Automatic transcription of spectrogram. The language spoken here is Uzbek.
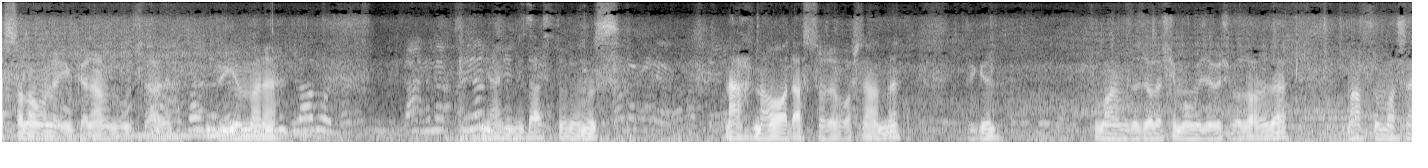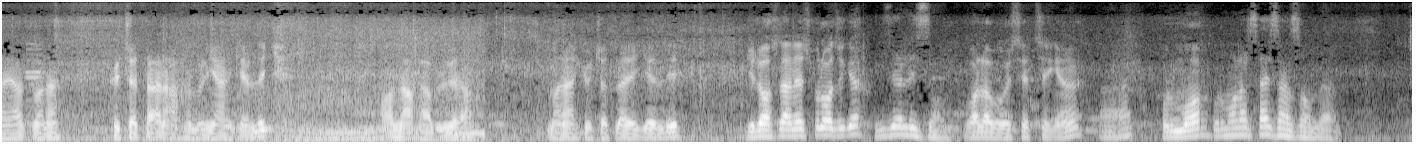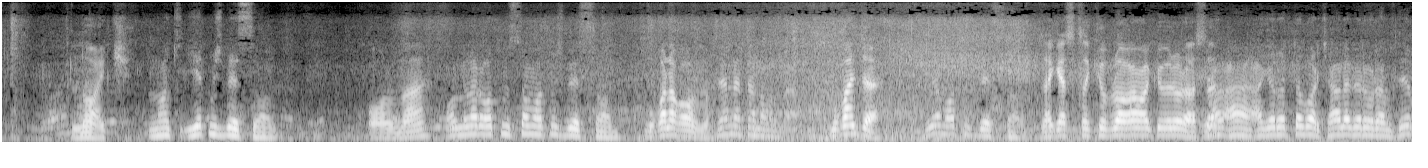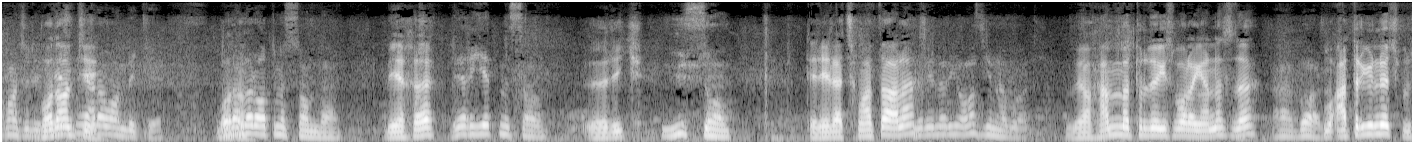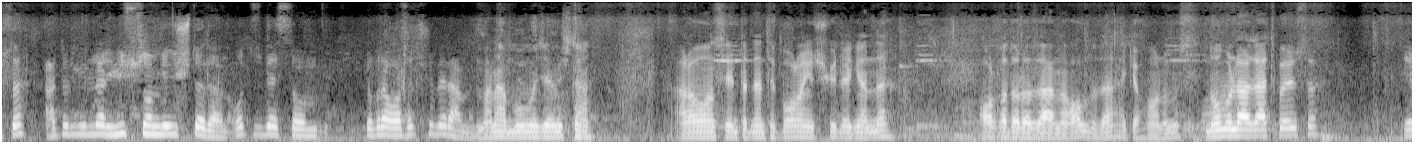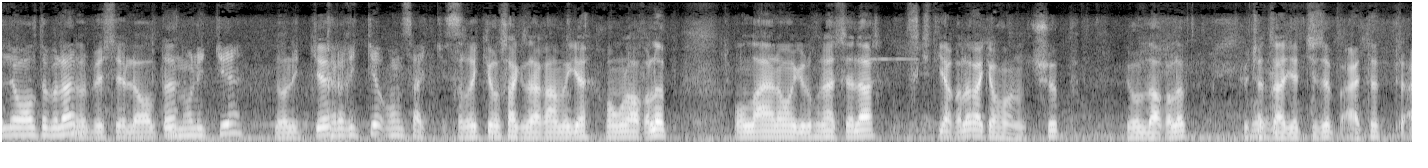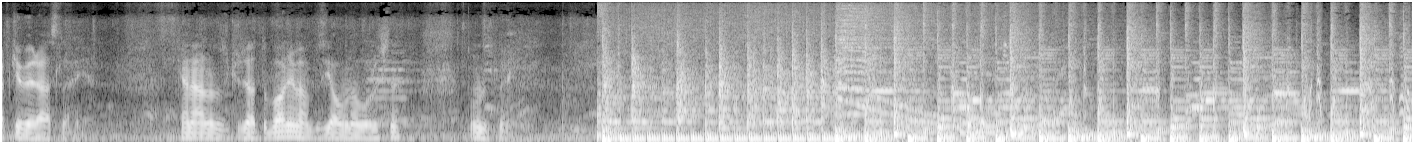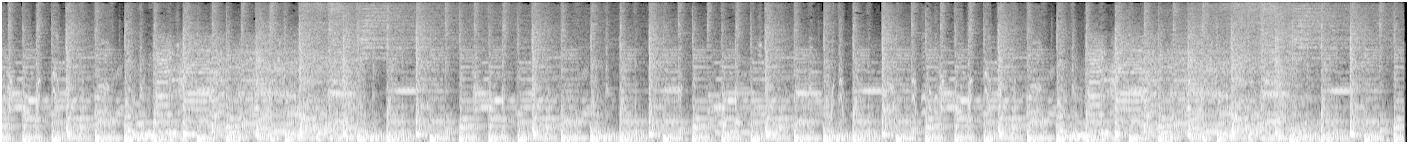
assalomu alaykum kanalimiz do'stlari bugun mana yangi dasturimiz narx navo dasturi boshlandi. Bugun tumanimizda joylashgan mo'mijabesh bozorida mavsum boshlanyapti mana ko'chatlar narxini bilgani keldik. Hozir narxlab beramiz. Mana ko'chatlarga keldik. Giloslar nechi pul aka 150 so'm. bola bo'yi setchega Aha. xurmo Xurmolar 80 so'mdan. Nok Nok 75 so'm. olma Olmalar 60 so'm, 65 so'm. bu qanaqa olma Jannatan olma. bu qancha Bu ham 65 so'm. zakasi qilsa ko'proq ham olib kelaverasizlar Ha, agar o'tda bor, kala beraveramiz, dehqonchilik. Bodomchi? Ravondiki. Bodom. Bodomlar 60 so'mdan. behi Beri 70 so'm. o'rik 100 so'm. teraklar chiqmabdi hali Berelarga ozgina bor. Bu yoq hamma turdagisi bor ekanda sizda Ha, bor. bu atirgul nechi pul usta Atirgullar 100 so'mga 3 tadan, 35 so'm. Ko'proq olsa tushib beramiz. mana mo'majamishdan aravon sentrdan tepaxonga tushib kelganda orqa darvozani oldida akaxonimiz nomerlaringizni aytib qo'ying usta 56 bilan 0556 02 02 42 18. 42 18 raqamiga qo'ng'iroq qilib onlayn aravon guruhini aytsalar skidga qilib akaxonim tushib yo'lda qilib ko'chatlar yetkazib aytib olib kelib berasizlar. Kanalimizni kuzatib boring va bizga obuna bo'lishni unutmang.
